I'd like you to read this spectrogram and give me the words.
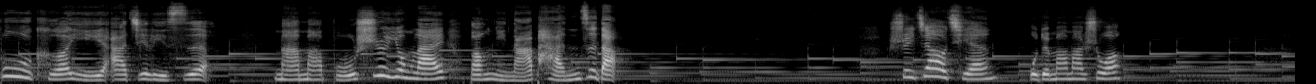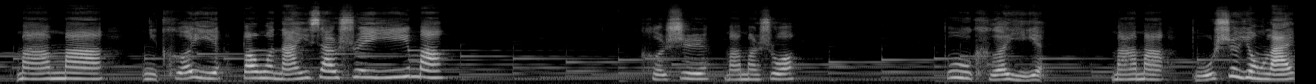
不可以，阿基里斯，妈妈不是用来帮你拿盘子的。”睡觉前。我对妈妈说：“妈妈，你可以帮我拿一下睡衣吗？”可是妈妈说：“不可以，妈妈不是用来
